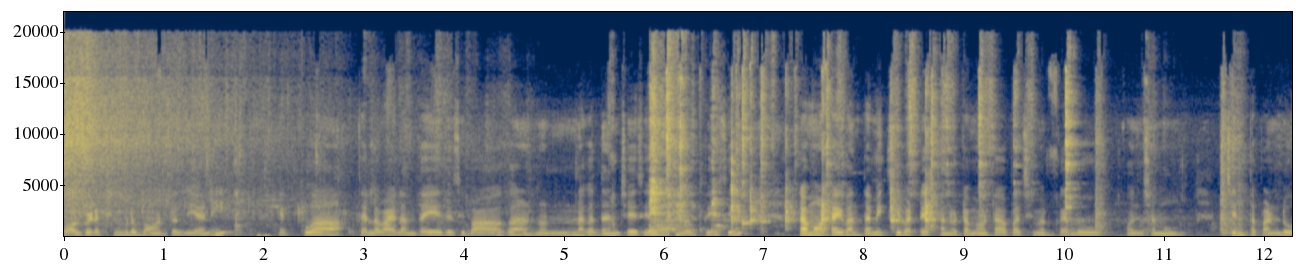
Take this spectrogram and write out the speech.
వాల్ ప్రొడక్షన్ కూడా బాగుంటుంది అని ఎక్కువ తెల్లవాయలు అంతా వేసేసి బాగా నున్నగా దంచేసి రోట్లోకి వేసి టమోటా ఇవంతా మిక్సీ పట్టేస్తాను. టమోటా పచ్చిమిరపకాయలు కొంచెము చింతపండు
